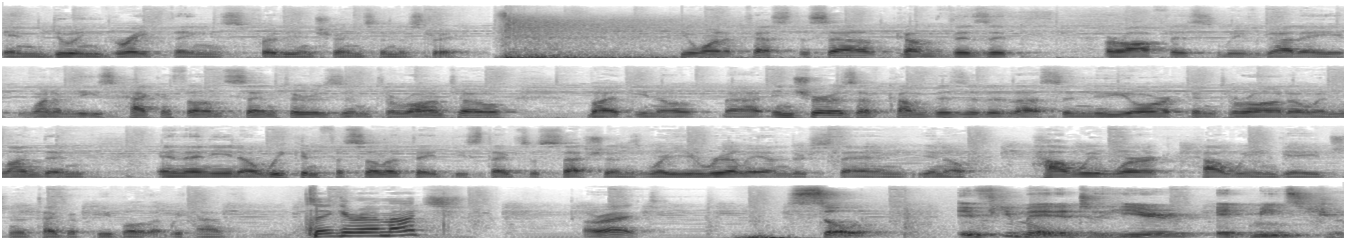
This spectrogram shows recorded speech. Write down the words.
in doing great things for the insurance industry. If you want to test this out, come visit our office. We've got a one of these hackathon centers in Toronto, but you know, uh, insurers have come visited us in New York and Toronto and London, and then you know we can facilitate these types of sessions where you really understand you know how we work, how we engage, and the type of people that we have. thank you very much. All right. So, if you made it to here, it means you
